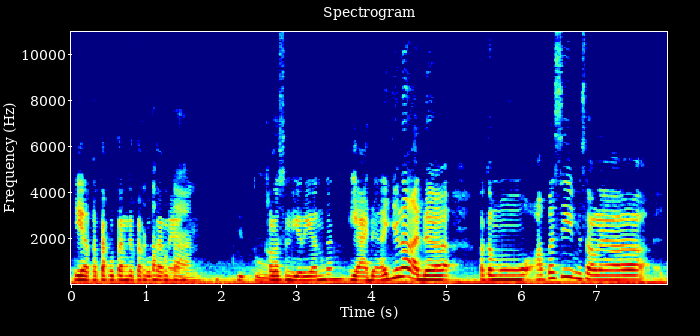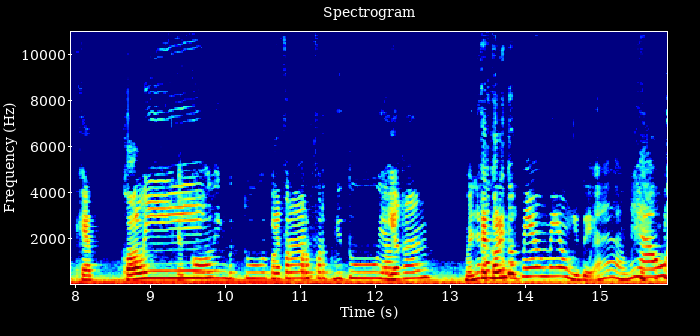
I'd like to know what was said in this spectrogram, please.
iya ketakutan ketakutan, ya ketakutan. Gitu. kalau sendirian kan ya ada aja lah ada ketemu apa sih misalnya cat calling. Catcalling betul Iya pervert kan? pervert gitu yang Iya kan? Banyak cat kan calling gitu. tuh meong meong gitu ya? Ah miau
